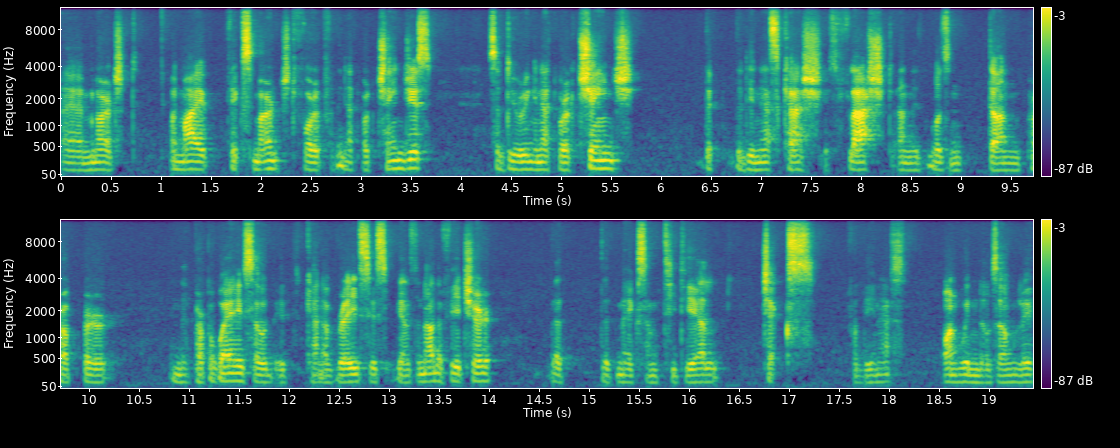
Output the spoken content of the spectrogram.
uh, merged when my fix merged for, for the network changes. So during a network change, the, the DNS cache is flashed and it wasn't done proper in the proper way. So it kind of races against another feature that, that makes some TTL checks for DNS on Windows only.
